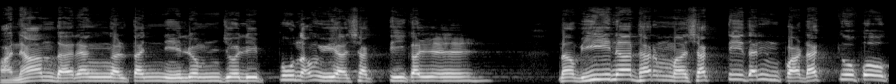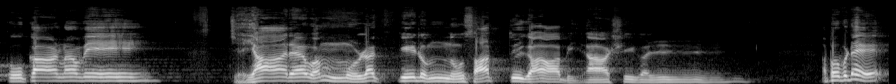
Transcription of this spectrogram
വനാന്തരങ്ങൾ തന്നിലും ജ്വലിപ്പു നവ്യശക്തികൾ നവീന ധർമ്മശക്തി തൻ പടക്കു പോക്കു കാണവേ. ജയാരവം മുഴക്കിടുന്നു സാത്വികാഭിലാഷികൾ. അപ്പോൾ ഇവിടെ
